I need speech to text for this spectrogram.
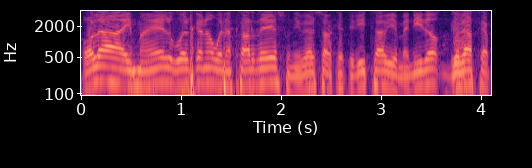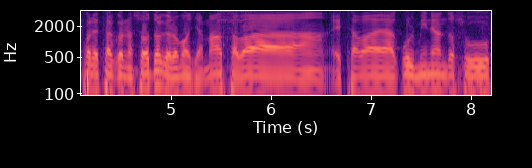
Hola Ismael Huércano, buenas tardes, Universo Algecirista, bienvenido. Gracias por estar con nosotros, que lo hemos llamado, estaba, estaba culminando su,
